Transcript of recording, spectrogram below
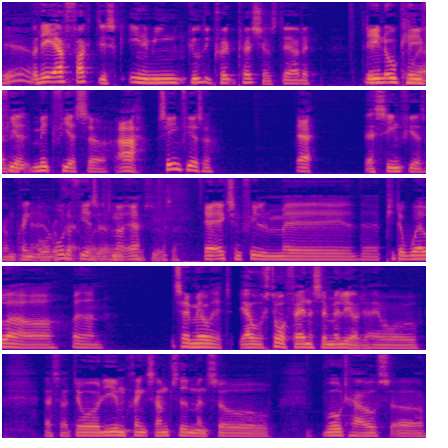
yeah. Og det er faktisk en af mine guilty pleasures, det er det. Det er en okay fir- midt 80'er. Ah, sen 80'er. Ja, Ja, sen 80 omkring Ja, 88. 88 eller sådan noget, ja. Ja, actionfilm med uh, Peter Weller og, hvad hedder han? Sam Elliott. Jeg var stor fan af Sam Elliott. Jeg var, altså, det var jo lige omkring samtidig, man så Roadhouse og,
